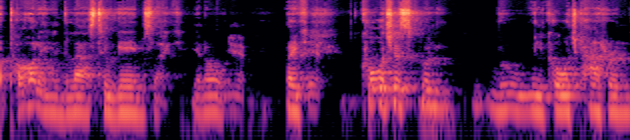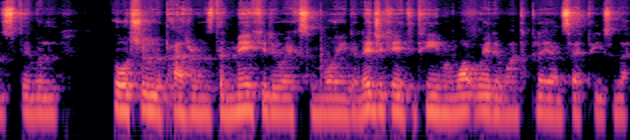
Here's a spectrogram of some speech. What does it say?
appalling in the last two games. Like you know, Yeah. Like Yeah. coaches will will coach patterns. They will go through the patterns, then make you do X and Y. They'll educate the team on what way they want to play on set piece and that.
